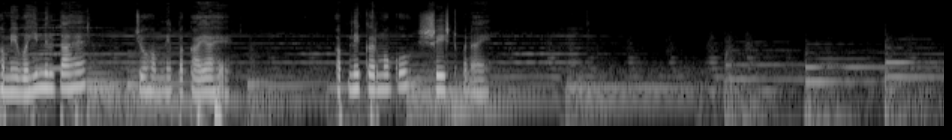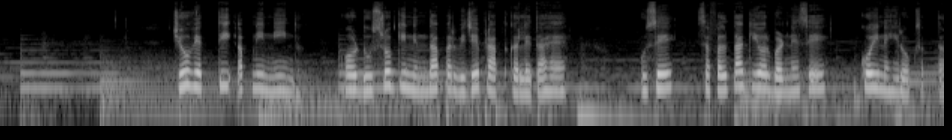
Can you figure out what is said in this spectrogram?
हमें वही मिलता है, जो हमने पकाया है। अपने कर्मों को श्रेष्ठ बनाएँ। जो व्यक्ति अपनी नींद और दूसरों की निंदा पर विजय प्राप्त कर लेता है, उसे सफलता की ओर बढ़ने से कोई नहीं रोक सकता।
